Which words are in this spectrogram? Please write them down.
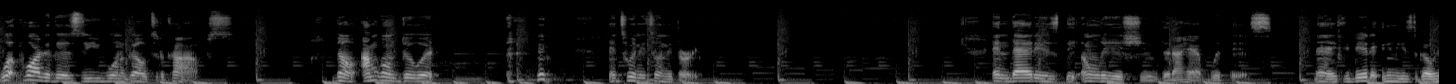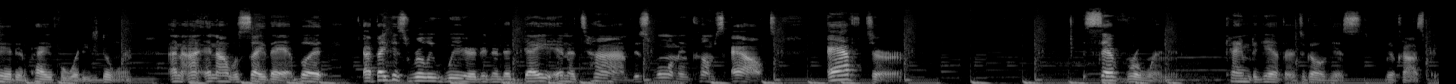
What part of this do you want to go to the cops? No, I'm going to do it in 2023. And that is the only issue that I have with this. Now, if he did it, he needs to go ahead and pay for what he's doing, and I and I will say that. But I think it's really weird that in a day and a time, this woman comes out after several women came together to go against Bill Cosby.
